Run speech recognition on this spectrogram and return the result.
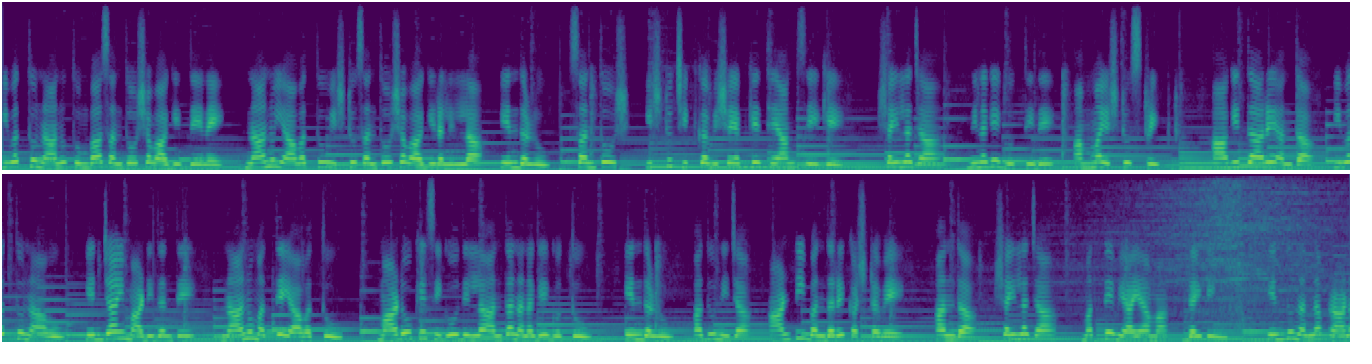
ಇವತ್ತು ನಾನು ತುಂಬಾ ಸಂತೋಷವಾಗಿದ್ದೇನೆ. ನಾನು ಯಾವತ್ತೂ ಇಷ್ಟು ಸಂತೋಷವಾಗಿರಲಿಲ್ಲ, ಎಂದಳು. ಸಂತೋಷ್, ಇಷ್ಟು ಚಿಕ್ಕ ವಿಷಯಕ್ಕೆ ಥ್ಯಾಂಕ್ಸ್ ಹೇಗೆ? ಶೈಲಜಾ, ನಿನಗೆ ಗೊತ್ತಿದೆ, ಅಮ್ಮ ಎಷ್ಟು ಸ್ಟ್ರಿಕ್ಟ್ ಆಗಿದ್ದಾರೆ ಅಂತ. ಇವತ್ತು ನಾವು ಎಂಜಾಯ್ ಮಾಡಿದಂತೆ, ನಾನು ಮತ್ತೆ ಯಾವತ್ತು ಮಾಡೋಕೆ ಸಿಗೋದಿಲ್ಲ ಅಂತ ನನಗೆ ಗೊತ್ತು, ಎಂದಳು. ಅದು ನಿಜ, ಆಂಟಿ ಬಂದರೆ ಕಷ್ಟವೇ, ಅಂದ. ಶೈಲಜಾ, ಮತ್ತೆ ವ್ಯಾಯಾಮ, ಡೈಟಿಂಗ್, ಎಂದು ನನ್ನ ಪ್ರಾಣ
